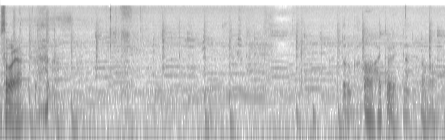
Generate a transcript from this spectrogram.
そうや取るか。うん入っとるで。な。うんうん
